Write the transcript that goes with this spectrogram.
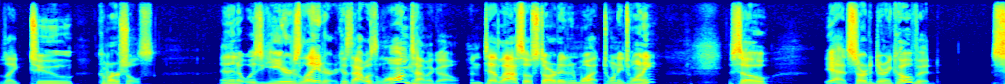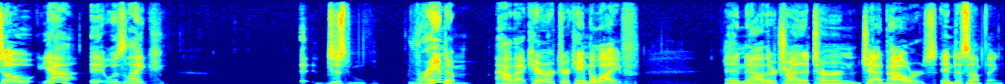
Like two commercials. And then it was years later because that was a long time ago. And Ted Lasso started in what, 2020? So, yeah, it started during COVID. So, yeah, it was like uh, just random. how that character came to life. And now they're trying to turn Chad Powers into something.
